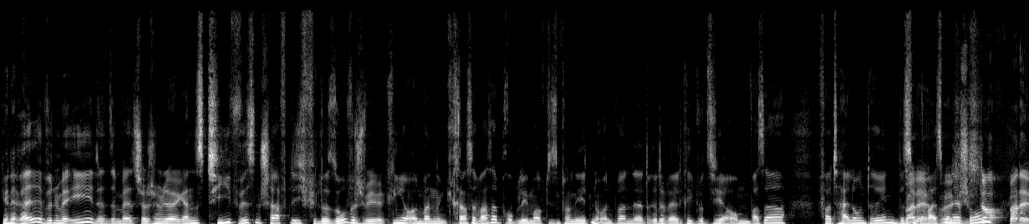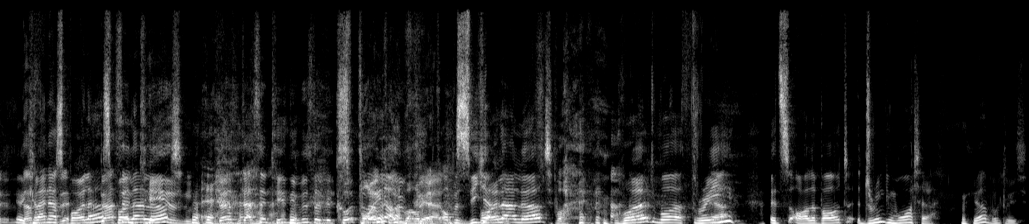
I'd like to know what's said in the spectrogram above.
Generell würden wir eh, dann sind wir jetzt schon wieder ganz tief wissenschaftlich, philosophisch. Wir kriegen ja irgendwann krasse Wasserprobleme auf diesem Planeten. Irgendwann der dritte Weltkrieg wird sich ja um Wasserverteilung drehen. Wissen, weiß man ja schon. Stopp, warte. Ja, kleiner Spoiler, das Spoiler sind Alert. Thesen. Das, das sind Thesen, die müssen wir kurz Spoiler, werden. ob es sicher Spoiler Alert. Spoiler. World War III, it's all about drinking water. Ja, wirklich.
